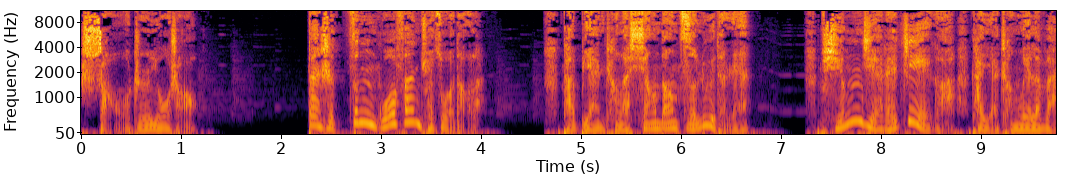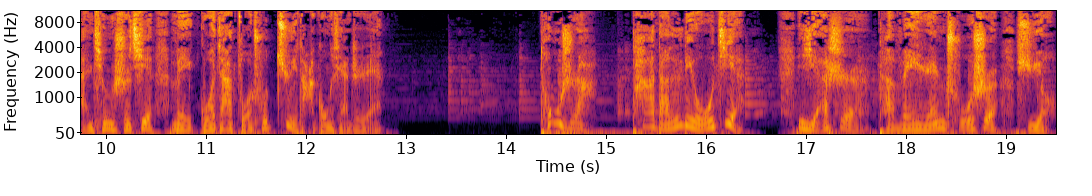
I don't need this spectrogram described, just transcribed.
少之又少。但是曾国藩却做到了，他变成了相当自律的人。凭借着这个，他也成为了晚清时期为国家做出巨大贡献之人。同时啊，他的六戒。也是他为人处事需要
